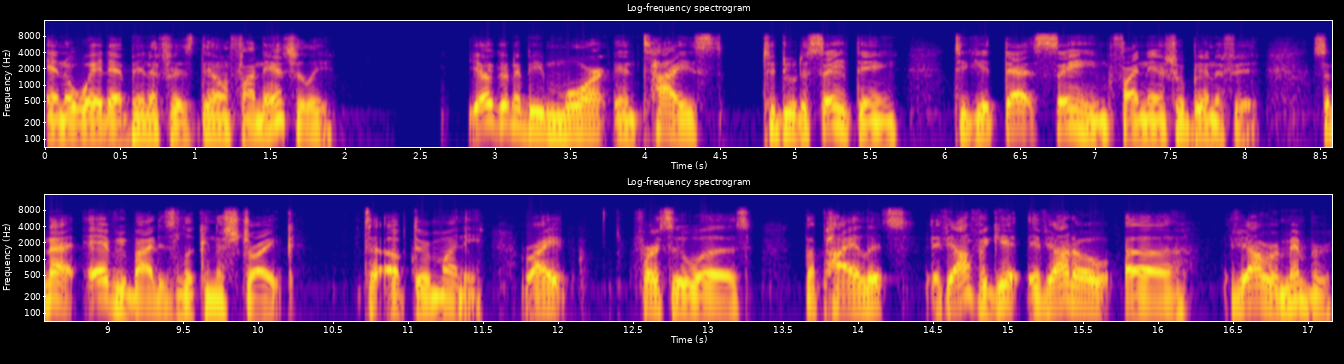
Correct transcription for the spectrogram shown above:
in a way that benefits them financially, you're going to be more enticed to do the same thing to get that same financial benefit. So not everybody's looking to strike to up their money, right? First it was the pilots. If y'all forget, if y'all don't uh if y'all remember,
